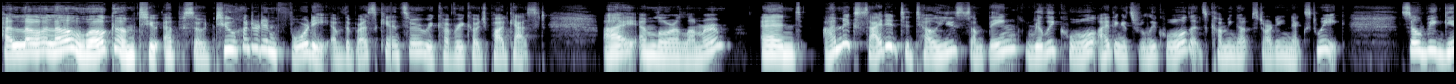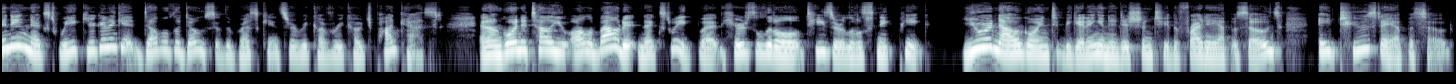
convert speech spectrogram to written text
Hello, hello. Welcome to episode 240 of the Breast Cancer Recovery Coach podcast. I am Laura Lummer, and I'm excited to tell you something really cool. I think it's really cool that's coming up starting next week. So, beginning next week, you're going to get double the dose of the Breast Cancer Recovery Coach podcast. And I'm going to tell you all about it next week, but here's a little teaser, a little sneak peek. You are now going to be getting, in addition to the Friday episodes, a Tuesday episode.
